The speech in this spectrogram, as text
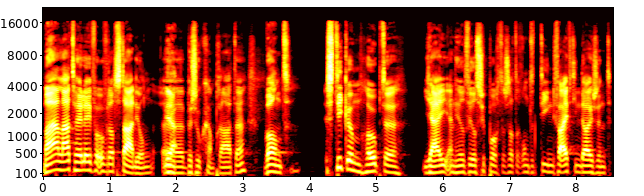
Maar laten we heel even over dat stadionbezoek Ja. bezoek gaan praten. Want stiekem hoopte jij en heel veel supporters dat er rond de 10, 15.000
